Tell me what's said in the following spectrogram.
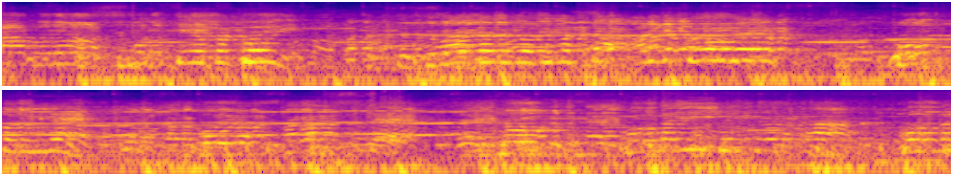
よさこい私たち前から乗りました。ありがとうございます。本当にねこの中声が素晴らしくて、え、今日もですねこんないい天気の中こんな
